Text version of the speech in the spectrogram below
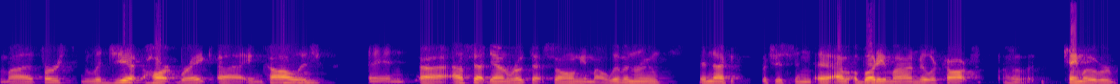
my first legit heartbreak uh, in college, and uh, I sat down and wrote that song in my living room. And I just and uh, a buddy of mine, Miller Cox, uh, came over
